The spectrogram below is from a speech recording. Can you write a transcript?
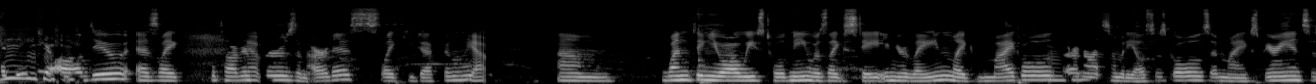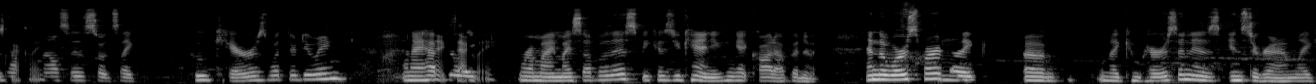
think we all do as, like, photographers yep. and artists, like, you definitely Yep. Um, one thing you always told me was, like, "Stay in your lane." Like, my goals mm-hmm. are not somebody else's goals, and my experience is exactly. not someone else's, so it's like, who cares what they're doing? And I have exactly. to, like, remind myself of this because you can. You can get caught up in it. And the worst part, mm-hmm. like, um, like, comparison is Instagram, like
